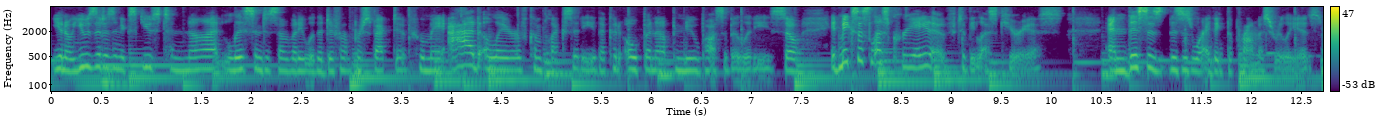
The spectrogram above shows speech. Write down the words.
you know, use it as an excuse to not listen to somebody with a different perspective who may add a layer of complexity that could open up new possibilities. So it makes us less creative to be less curious. And this is this is where I think the promise really is.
